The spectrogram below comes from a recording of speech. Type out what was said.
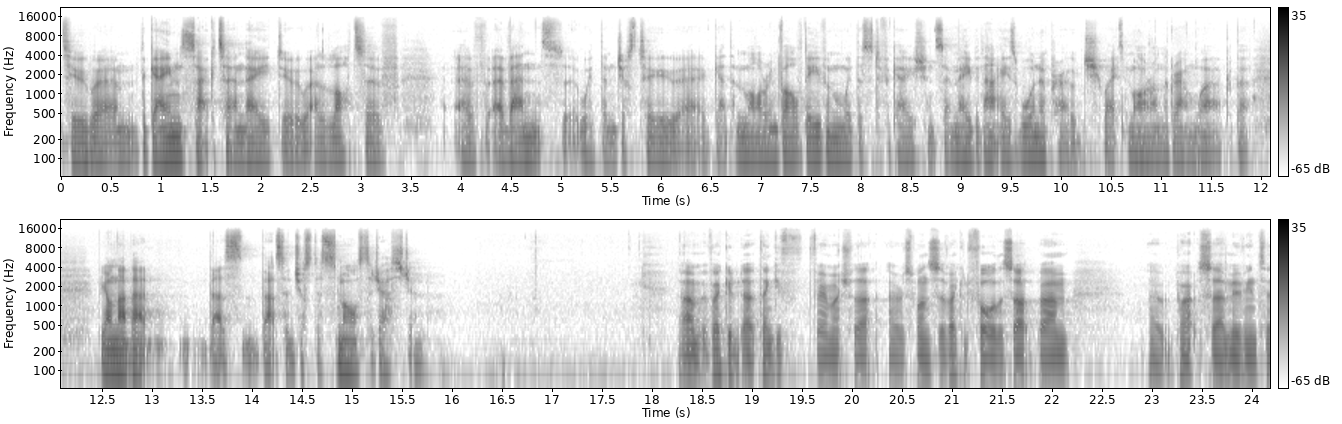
to um, the games sector, and they do a lot of of events with them just to uh, get them more involved, even with the certification. So maybe that is one approach where it's more on the ground work. But beyond that, that that's that's a, just a small suggestion. Um, if I could, uh, thank you very much for that uh, response. If I could follow this up, um, uh, perhaps uh, moving into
